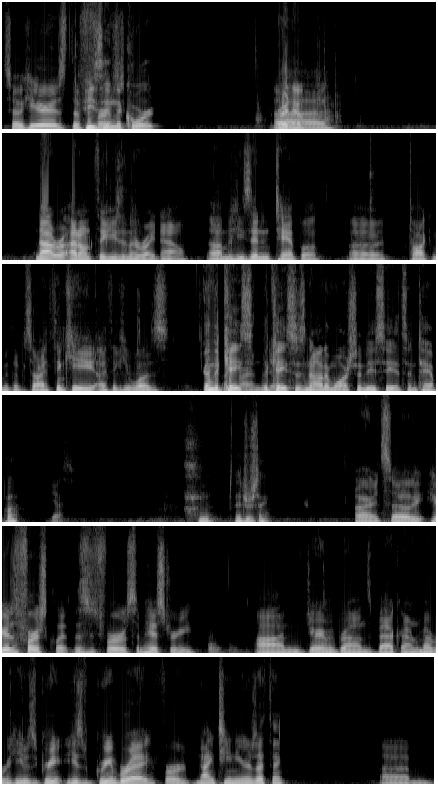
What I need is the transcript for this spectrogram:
So here's the. He's in the court uh, right now. Not. I don't think he's in there right now. Um, he's in Tampa, uh, talking with them. So I think he. I think he was. And the case trying the case is not in Washington D.C. It's in Tampa. Yes. Hmm, interesting. All right. So here's the first clip. This is for some history on Jeremy Brown's background. Remember, he was green. He's Green Beret for 19 years, I think. Um,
